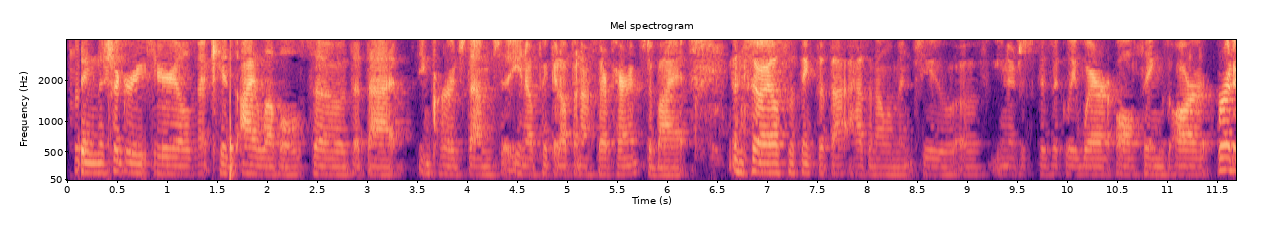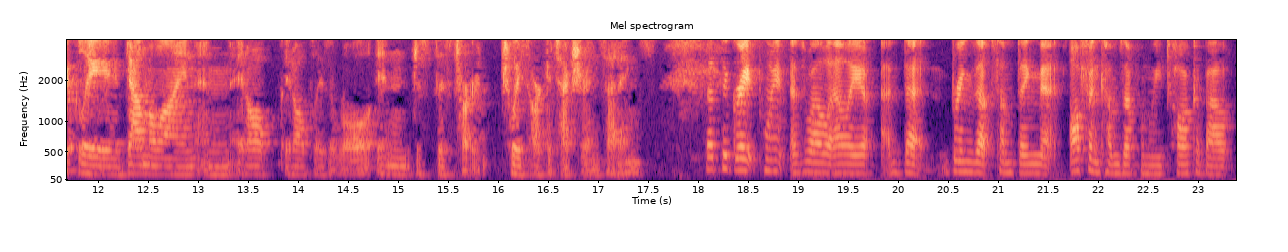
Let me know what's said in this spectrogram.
putting the sugary cereals at kids' eye level, so that that encouraged them to you know pick it up and ask their parents to buy it. And so I also think that that has an element too of you know just physically where all things are vertically down the line, and it all it all plays a role in just this tar- choice architecture and settings. That's a great point as well, Elliot. That brings up something that often comes up when we talk about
